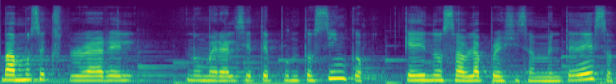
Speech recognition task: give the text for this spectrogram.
vamos a explorar el numeral 7.5, que nos habla precisamente de eso.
